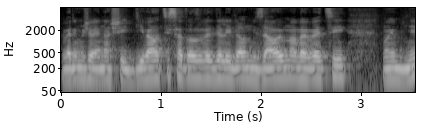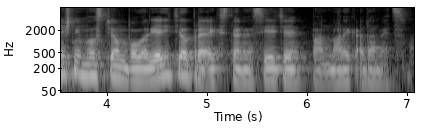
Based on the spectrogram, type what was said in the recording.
Verím, že aj naši diváci sa dozvedeli veľmi zaujímavé veci. Mojím dnešným hostom bol riaditeľ pre externé siete, pán Marek Adamec.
